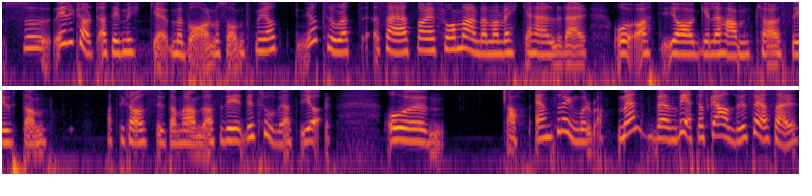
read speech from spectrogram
så är det klart att det är mycket med barn och sånt men jag, jag tror att, så här, att vara ifrån varandra någon vecka här eller där och att jag eller han klarar sig utan att vi klarar oss utan varandra, alltså det, det tror vi att vi gör. Och ja, än så länge går det bra. Men vem vet, jag ska aldrig säga så här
